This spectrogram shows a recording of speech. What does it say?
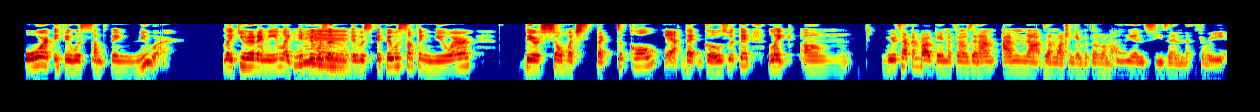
or if it was something newer, like you know what I mean. Like if it was Mm. an it was if it was something newer, there's so much spectacle Yeah. that goes with it. Like um. We were talking about Game of Thrones, and I'm I'm not done watching Game of Thrones. I'm only in season three.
